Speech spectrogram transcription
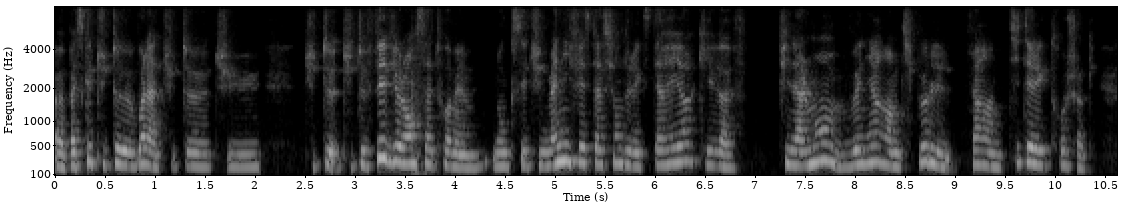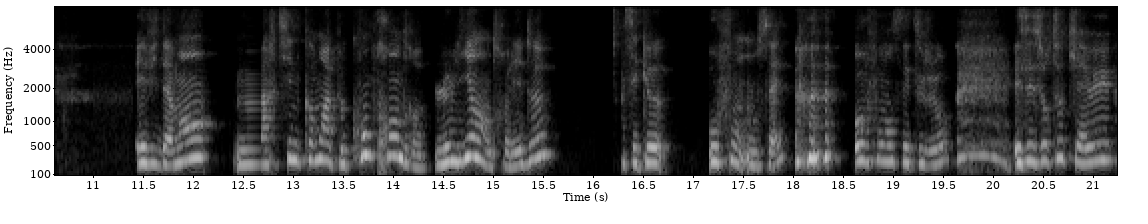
euh, parce que tu te, voilà, tu te, tu, tu te, tu te fais violence à toi-même. Donc c'est une manifestation de l'extérieur qui va finalement venir un petit peu faire un petit électrochoc. Évidemment, Martine, comment elle peut comprendre le lien entre les deux? C'est que au fond, on sait. au fond, on sait toujours. Et c'est surtout qu'il y a eu,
